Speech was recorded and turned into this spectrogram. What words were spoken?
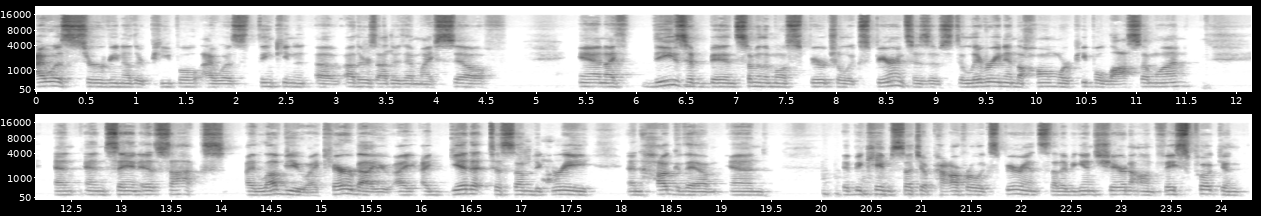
I was serving other people. I was thinking of others other than myself and I these have been some of the most spiritual experiences of delivering in the home where people lost someone and and saying it sucks. I love you. I care about you. I, I get it to some degree. and hug them. And it became such a powerful experience that I began sharing it on Facebook and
